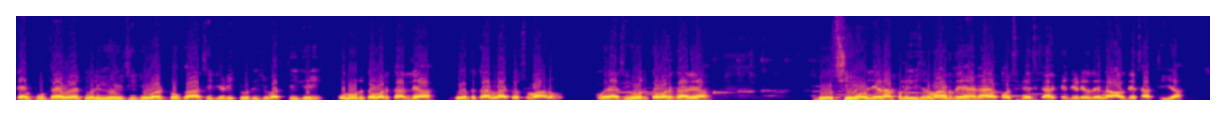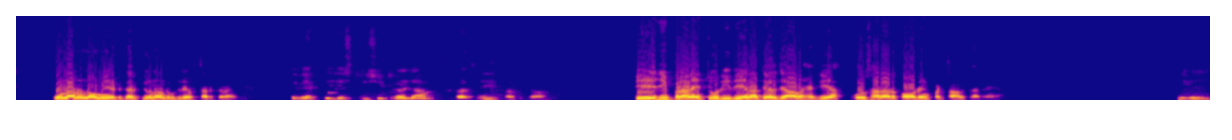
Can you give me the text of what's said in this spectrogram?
ਟੈਂਪੂ ਟਰੈਵਲਰ ਚੋਰੀ ਹੋਈ ਸੀ ਜੋ ਆਲਟੋ ਕਾਰ ਸੀ ਜਿਹੜੀ ਚੋਰੀ 'ਚ ਵਰਤੀ ਗਈ ਉਹਨੂੰ ਰਿਕਵਰ ਕਰ ਲਿਆ। ਜੋ ਦੁਕਾਨਾਂ 'ਚੋਂ ਸਮਾਨ ਹੋਇਆ ਸੀ ਉਹ ਰਿਕਵਰ ਕਰ ਲਿਆ। ਦੋਸ਼ੀ ਹੁਣ ਜਿਹੜਾ ਪੁਲਿਸ ਰਿਮਾਂਡ ਤੇ ਹੈਗਾ ਪੁੱਛਗਿੱਛ ਕਰਕੇ ਜਿਹੜੇ ਉਹਦੇ ਨਾਲ ਦੇ ਸਾਥੀ ਆ ਉਹਨਾਂ ਨੂੰ ਨੋਮੀਨੇਟ ਕਰਕੇ ਉਹਨਾਂ ਨੂੰ ਗ੍ਰਿਫਤਾਰ ਕਰਾਂਗੇ। ਤੇ ਵਿਅਕਤੀ ਹਿਸਟਰੀ ਸ਼ੀਟਰ ਜਾਂ ਵੈਸੇ ਹੀ ਤੱਕ ਦਾ? ਇਹ ਜੀ ਪੁਰਾਣੇ ਚੋਰੀ ਦੇ ਇਹਨਾਂ ਤੇ ਇਲਜ਼ਾਮ ਹੈਗੇ ਆ ਉਹ ਸਾਰਾ ਰਿਕਾਰਡਿੰਗ ਪੜਤਾਲ ਕਰ ਰਹੇ ਆ। ਠੀਕ ਹੈ ਜੀ।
